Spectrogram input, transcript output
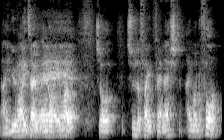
Uh, you Right. I yeah, knocked yeah, him yeah. So as soon as the fight finished, I'm on the phone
